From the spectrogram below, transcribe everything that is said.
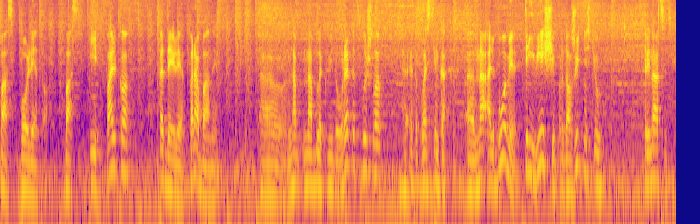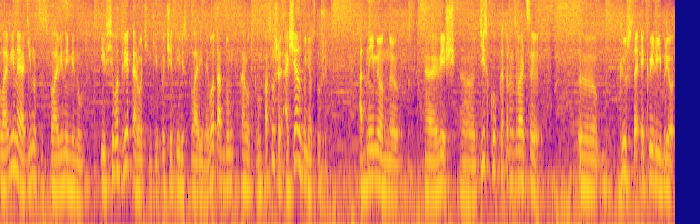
бас, Болето, бас. И Фалько Федели, барабаны. Э, на, на Black Widow Records вышла эта пластинка. Э, На альбоме три вещи продолжительностью 13,5-11,5 минут. И всего две коротенькие по 4,5. Вот одну короткую мы послушали. А сейчас будем слушать одноименную э, вещь э, диску, которая называется э, Equilibrio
